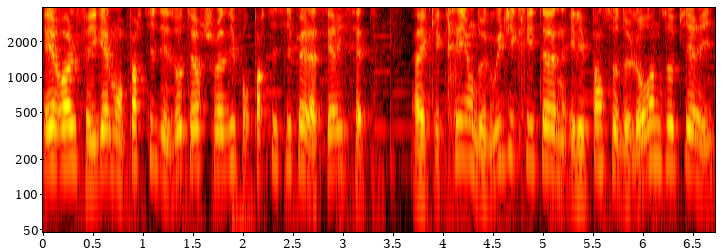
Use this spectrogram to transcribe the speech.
Errol fait également partie des auteurs choisis pour participer à la série 7. Avec les crayons de Luigi Crichton et les pinceaux de Lorenzo Pieri,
